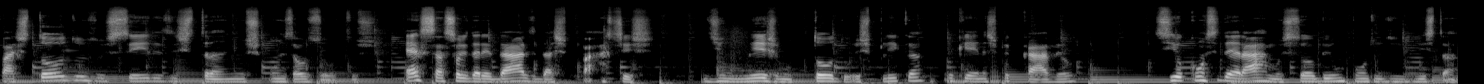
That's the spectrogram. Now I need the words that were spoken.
faz todos os seres estranhos uns aos outros. Essa solidariedade das partes de um mesmo todo explica o que é inexplicável se o considerarmos sob um ponto de vista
